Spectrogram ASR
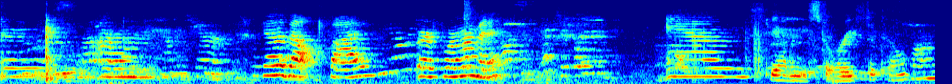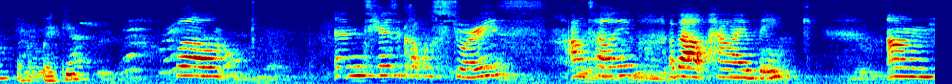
And um, we have about five or four more minutes. And Do you have any stories to tell about baking? well, and here's a couple stories I'll tell you about how I bake. Um,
